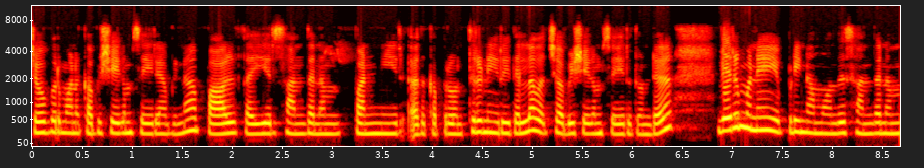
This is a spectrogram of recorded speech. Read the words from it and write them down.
சிவபெருமானுக்கு அபிஷேகம் அபிஷேகம் செய்கிறேன் அப்படின்னா பால் தயிர் சந்தனம் பன்னீர் அதுக்கப்புறம் திருநீர் இதெல்லாம் வச்சு அபிஷேகம் செய்கிறது உண்டு வெறுமனே எப்படி நம்ம வந்து சந்தனம்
